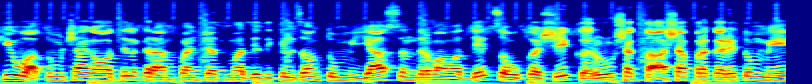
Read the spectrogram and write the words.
किंवा तुमच्या गावातील ग्रामपंचायतमध्ये देखील जाऊन तुम्ही या संदर्भामध्ये चौकशी करू शकता. अशा प्रकारे तुम्ही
